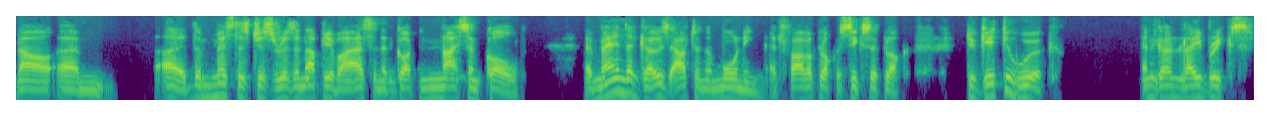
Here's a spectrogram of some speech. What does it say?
Now, um, uh, the mist has just risen up here by us and it got nice and cold. A man that goes out in the morning at five o'clock or six o'clock to get to work and go and lay bricks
